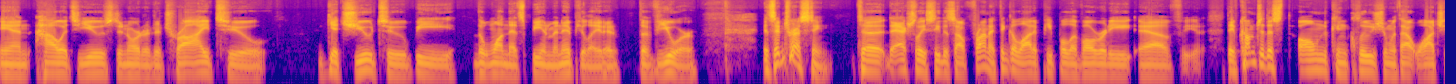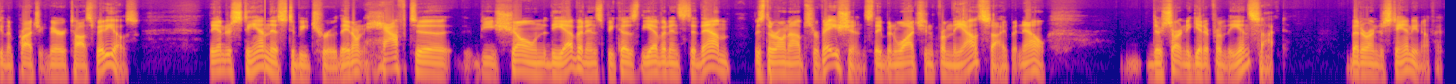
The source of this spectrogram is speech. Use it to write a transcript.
and how it's used in order to try to get you to be the one that's being manipulated, the viewer. It's interesting to, to actually see this out front. I think a lot of people have already have you know, they've come to this own conclusion without watching the Project Veritas videos. They understand this to be true. They don't have to be shown the evidence because the evidence to them is their own observations. They've been watching from the outside, but now they're starting to get it from the inside. Better understanding of it.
